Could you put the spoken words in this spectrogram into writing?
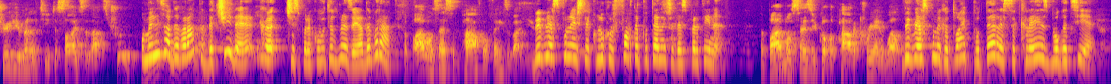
True humility decides that that's true. Umilința adevărată decide că ce spune cuvântul lui Dumnezeu e adevărat. The Bible says some powerful things about you. Biblia spune niște lucruri foarte puternice despre tine. The Bible says you've got the power to create wealth. Biblia spune că tu ai putere să creezi bogăție.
